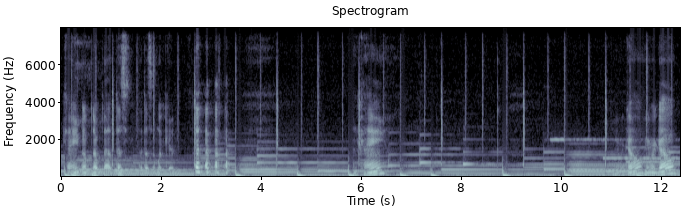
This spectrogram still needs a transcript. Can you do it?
Okay. Oh, nope. That does that doesn't look good. okay. Here we go. Here we go.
